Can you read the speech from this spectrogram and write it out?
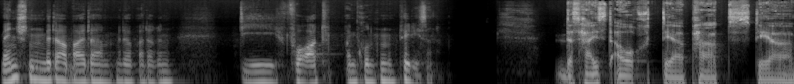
Menschen, Mitarbeiter, Mitarbeiterinnen, die vor Ort beim Kunden tätig sind. Das heißt auch der Part der,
